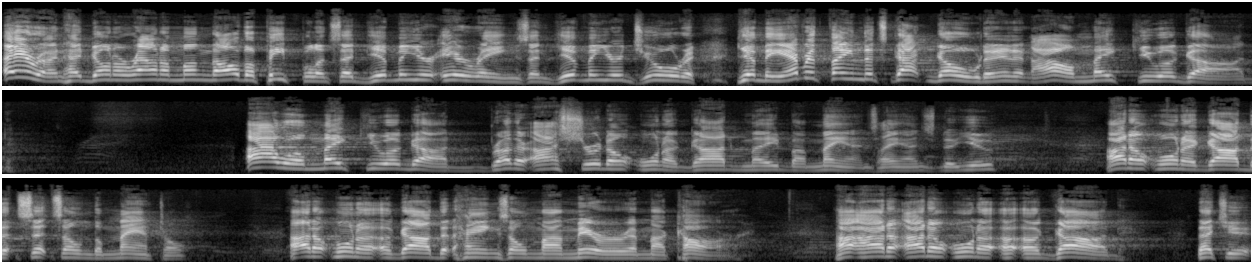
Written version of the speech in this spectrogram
Aaron had gone around among all the people and said, Give me your earrings and give me your jewelry. Give me everything that's got gold in it, and I'll make you a God. I will make you a God. Brother, I sure don't want a God made by man's hands, do you? I don't want a God that sits on the mantle. I don't want a, a God that hangs on my mirror in my car. I, I, don't, I don't want a, a, God that you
